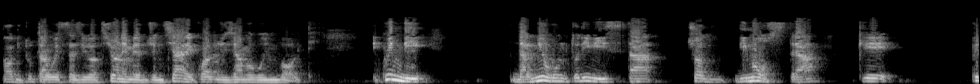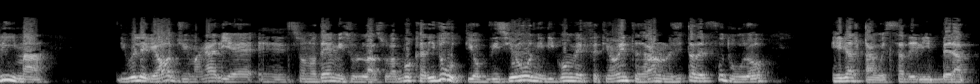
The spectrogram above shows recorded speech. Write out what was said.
no, di tutta questa situazione emergenziale nel quale ci siamo coinvolti. E quindi, dal mio punto di vista, ciò dimostra che prima di quelle che oggi magari è, eh, sono temi sulla, sulla, bocca di tutti o visioni di come effettivamente saranno le città del futuro, in realtà questa delibera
